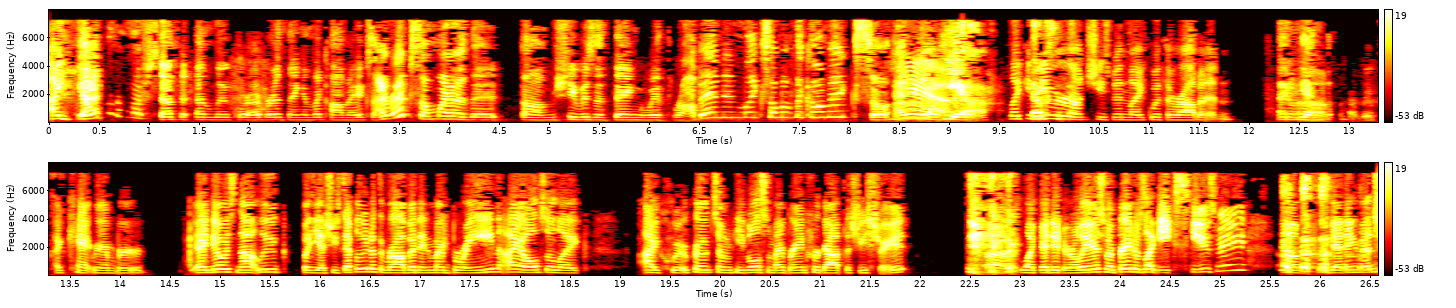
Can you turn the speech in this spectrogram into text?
I don't Yeah, I don't know if Steph and Luke were ever a thing in the comics. I read somewhere that um she was a thing with Robin in like some of the comics, so I don't know. Yeah. like in newer the- run. She's been like with the Robin. I don't Yeah. know about Luke. I can't remember. I know it's not Luke, but yeah, she's definitely been with the Robin. In my brain, I also like I queer quote so many people, so my brain forgot that she's straight, uh, like I did earlier. So my brain was like, "Excuse me," um, forgetting that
